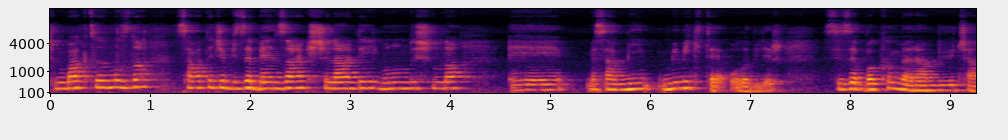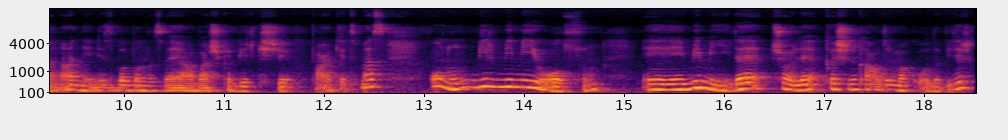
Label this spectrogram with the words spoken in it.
Şimdi baktığımızda sadece bize benzer kişiler değil, bunun dışında e, mesela mimik de olabilir. Size bakım veren, büyüten anneniz, babanız veya başka bir kişi fark etmez. Onun bir mimiği olsun. E, mimiği de şöyle kaşını kaldırmak olabilir.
